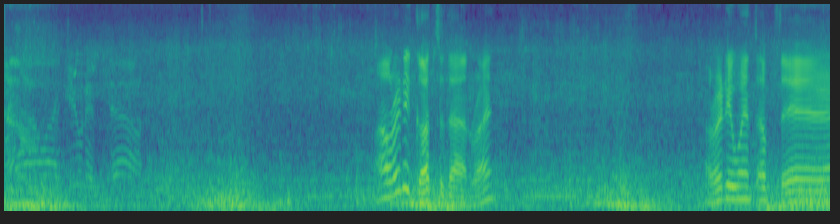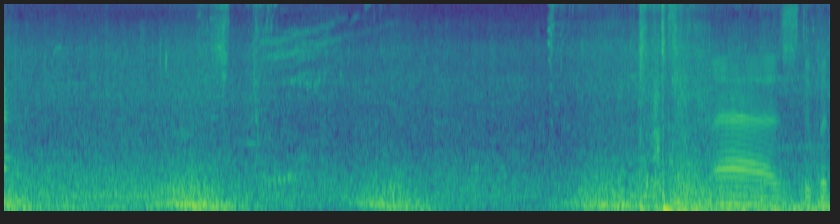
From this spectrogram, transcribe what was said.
Allied units down. I already got to that, right? Already went up there. Ah, stupid.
